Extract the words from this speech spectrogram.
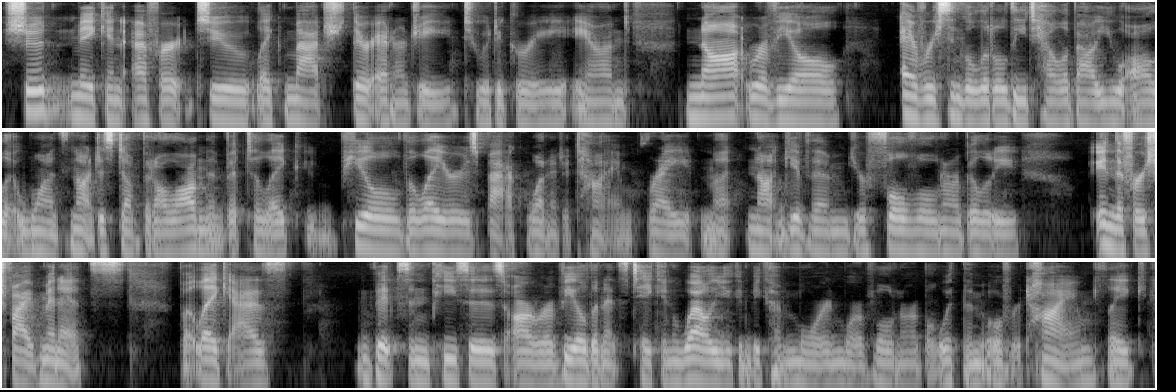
should make an effort to like match their energy to a degree and not reveal every single little detail about you all at once, not just dump it all on them, but to like peel the layers back one at a time, right? Not not give them your full vulnerability in the first five minutes, but like as bits and pieces are revealed and it's taken well, you can become more and more vulnerable with them over time. Like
